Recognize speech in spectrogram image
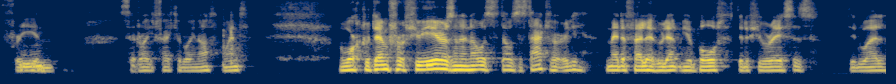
free, mm-hmm. and said, right, fuck it, why not? Went. I worked with them for a few years, and then that was that was the start of it. Really, met a fella who lent me a boat, did a few races, did well.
